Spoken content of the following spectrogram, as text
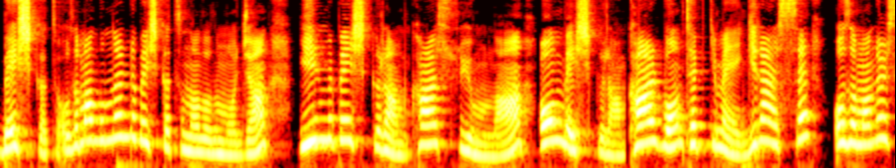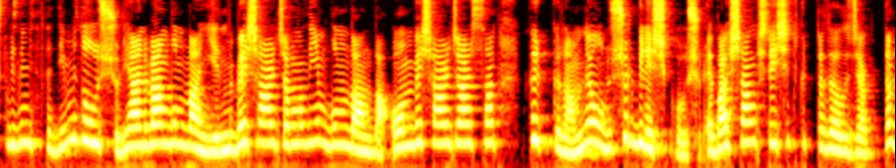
5 katı. O zaman bunların da 5 katını alalım hocam. 25 gram kalsiyumla 15 gram karbon tepkimeye girerse o zaman diyoruz ki bizim istediğimiz oluşur. Yani ben bundan 25 harcamalıyım. Bundan da 15 harcarsam 40 gram ne oluşur? Bileşik oluşur. E başlangıçta eşit kütlede alacaktım.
